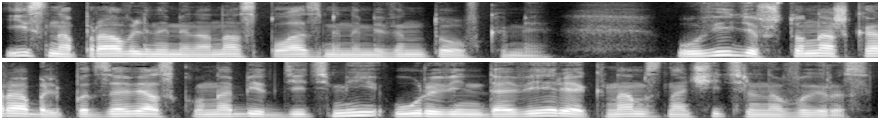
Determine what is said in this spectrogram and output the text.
и с направленными на нас плазменными винтовками. Увидев, что наш корабль под завязку набит детьми, уровень доверия к нам значительно вырос.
